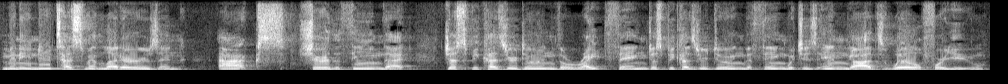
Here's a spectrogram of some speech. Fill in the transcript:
Many New Testament letters and Acts share the theme that just because you're doing the right thing, just because you're doing the thing which is in God's will for you,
